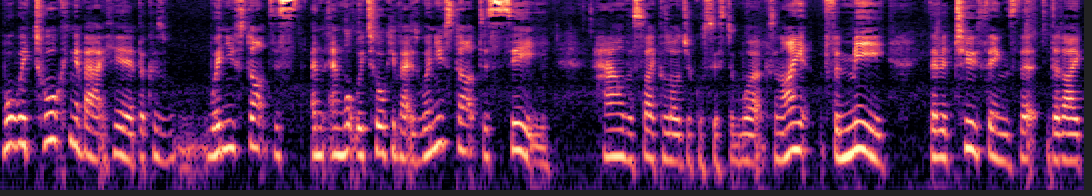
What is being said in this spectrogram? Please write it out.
What we're talking about here, because when you start to, and, and what we're talking about is when you start to see how the psychological system works. And I, for me, there are two things that, that I,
